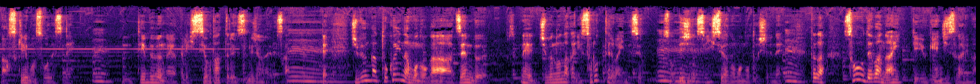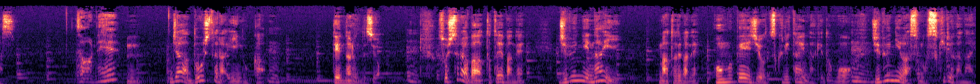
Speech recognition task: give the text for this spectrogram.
まあ、スキルもそうですね、うん。うん、っていう部分がやっぱり必要だったりするじゃないですか。うん。で自分が得意なものが全部、ね、自分の中に揃ってればいいんですよ、うん。そのビジネスに必要なものとしてね、うん。ただそうではないっていう現実があります、そうね。うん、じゃあどうしたらいいのかうん。ってなるんですよ。うん。そしたらば例えばね自分にない、まあ、例えばねホームページを作りたいんだけども、うん。自分にはそのスキルがない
